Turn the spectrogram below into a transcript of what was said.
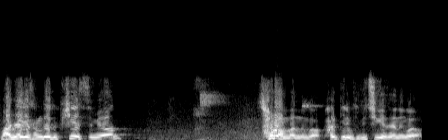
만약에 상대도 피했으면 서로 안 맞는 거야. 팔끼리 부딪히게 되는 거야.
